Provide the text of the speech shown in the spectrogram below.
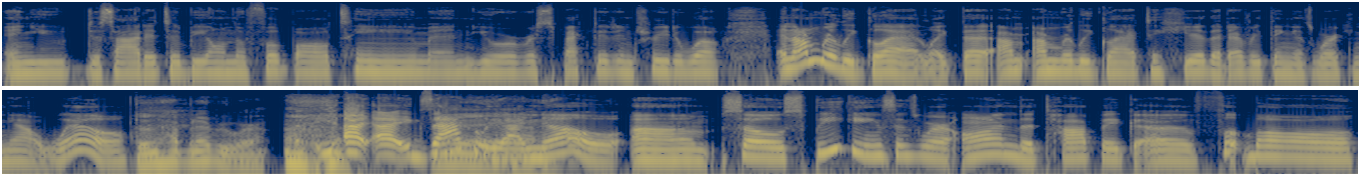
and you decided to be on the football team, and you were respected and treated well. And I'm really glad, like that. I'm I'm really glad to hear that everything is working out well. Doesn't happen everywhere. Yeah, I, I, exactly. I Yeah. know. Um, so speaking, since we're on the topic of football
